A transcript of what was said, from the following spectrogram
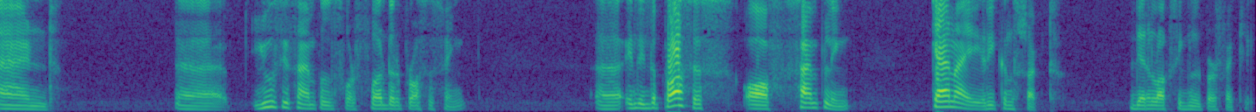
and uh, use the samples for further processing? Uh, in, the, in the process of sampling, can I reconstruct the analog signal perfectly?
